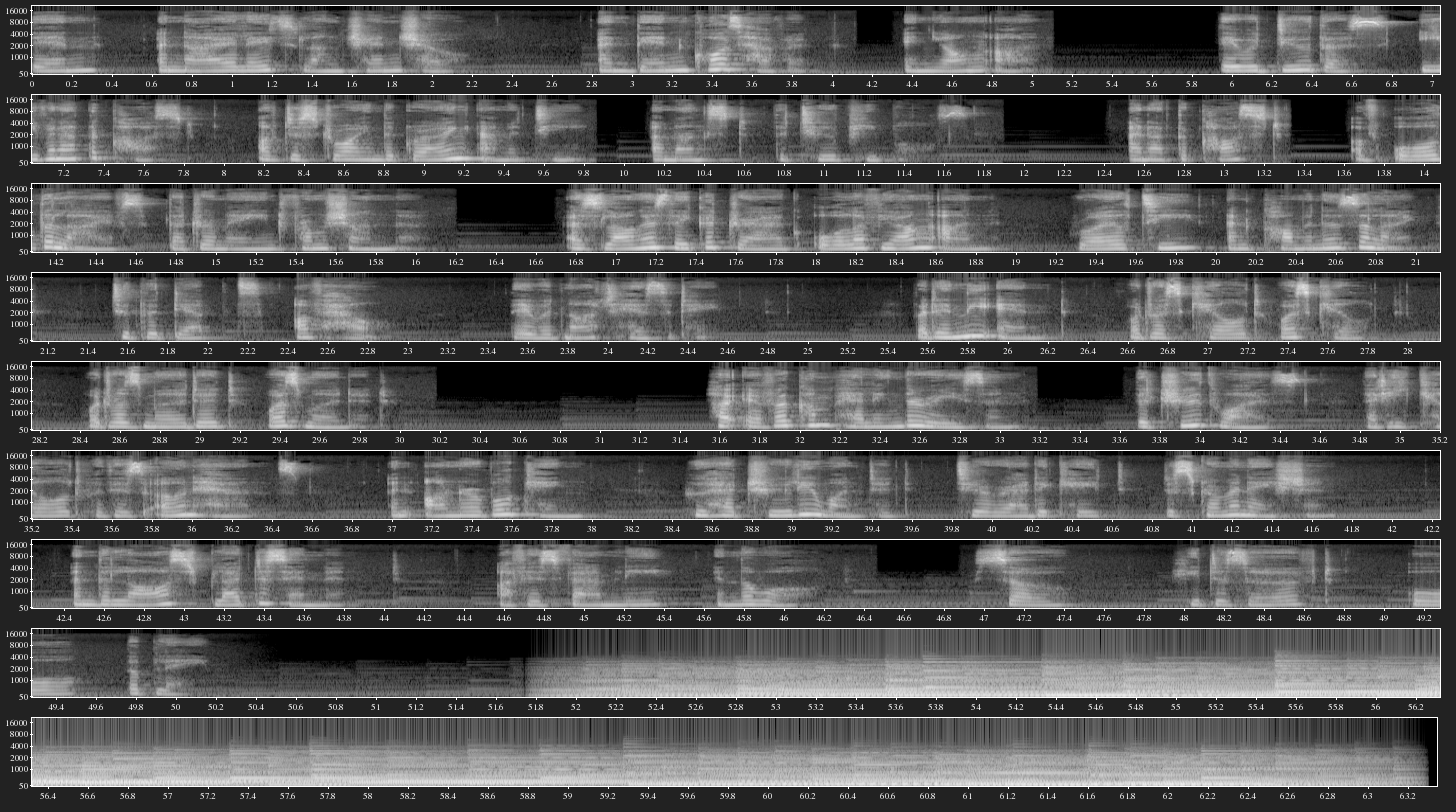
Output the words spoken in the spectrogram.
then annihilate Lang Qiancheng, and then cause havoc in Yong'an. They would do this even at the cost of destroying the growing amity amongst the two peoples, and at the cost of all the lives that remained from Xianle. As long as they could drag all of Yong'an, royalty and commoners alike, to the depths of hell, they would not hesitate. But in the end, what was killed was killed. What was murdered was murdered. However compelling the reason, the truth was that he killed with his own hands an honorable king who had truly wanted to eradicate discrimination and the last blood descendant of his family in the world. So he deserved all the blame.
